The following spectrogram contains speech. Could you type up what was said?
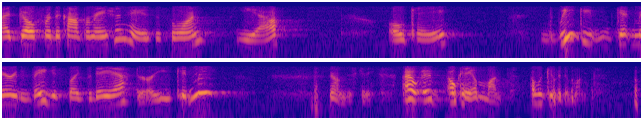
I'd go for the confirmation. Hey, is this the one? Yeah. Okay. We could get married in Vegas like the day after. Are you kidding me? No, I'm just kidding. Oh, it, okay, a month. I would give it a month.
